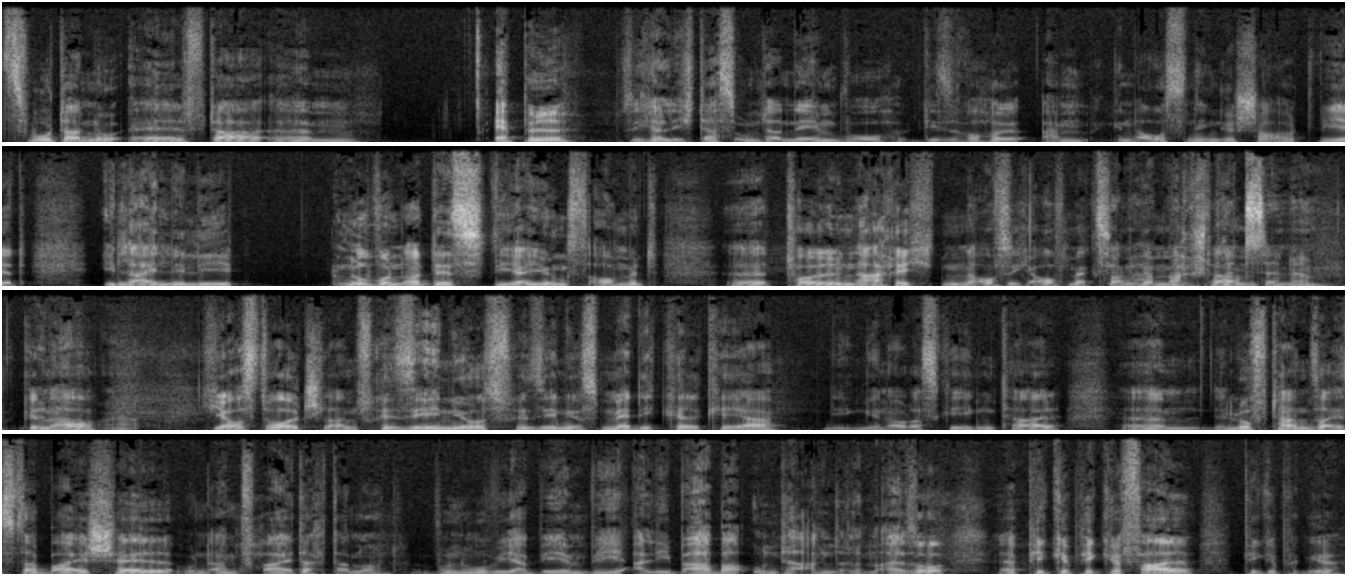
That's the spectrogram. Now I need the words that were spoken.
2.11. Ähm, Apple, sicherlich das Unternehmen, wo diese Woche am genauesten hingeschaut wird. Eli Lilly, Novo Nordisk, die ja jüngst auch mit äh, tollen Nachrichten auf sich aufmerksam ja, gemacht haben. Ne? Genau. genau ja. Hier aus Deutschland Fresenius, Fresenius Medical Care, die, genau das Gegenteil. Ähm, Lufthansa ist dabei, Shell und am Freitag dann noch Vonovia, BMW, Alibaba unter anderem. Also äh, picke, picke Fall, picke, picke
